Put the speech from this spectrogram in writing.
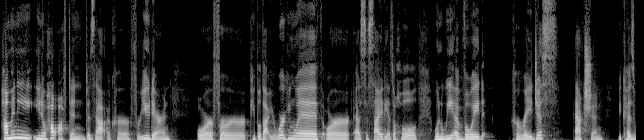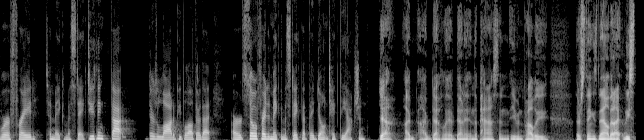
How many, you know, how often does that occur for you, Darren, or for people that you're working with, or as society as a whole, when we avoid courageous action because we're afraid to make a mistake? Do you think that there's a lot of people out there that are so afraid to make the mistake that they don't take the action? Yeah, I I definitely have done it in the past, and even probably there's things now that I at least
